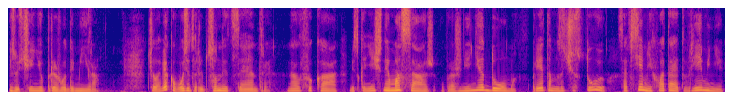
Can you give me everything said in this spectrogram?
изучению природы мира. Человека возят в реабилитационные центры, на ЛФК, бесконечные массажи, упражнения дома. При этом зачастую совсем не хватает времени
